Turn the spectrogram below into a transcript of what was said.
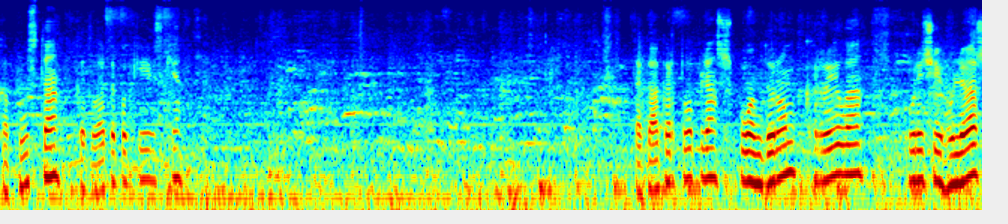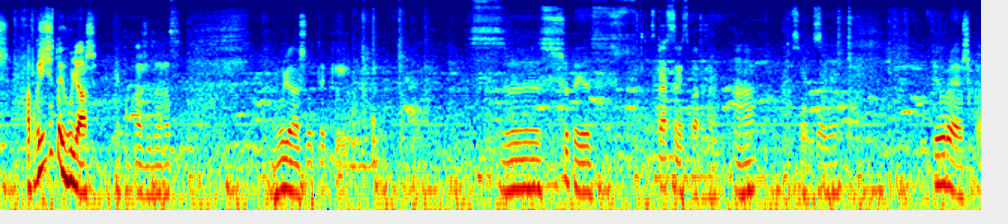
капуста, котлети по-київськи. Така картопля з шпондером, крила, курячий гуляш. А покажіть, що той гуляш. Я покажу зараз. Гуляш отакий. З, що то є? З перцем і спаржею. Ага. Соус. Пюрешка.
